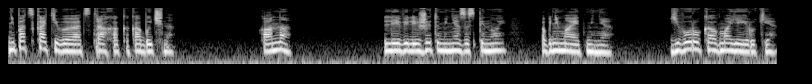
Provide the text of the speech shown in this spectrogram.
Не подскакиваю от страха, как обычно. «Ханна?» Леви лежит у меня за спиной, обнимает меня. Его рука в моей руке.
